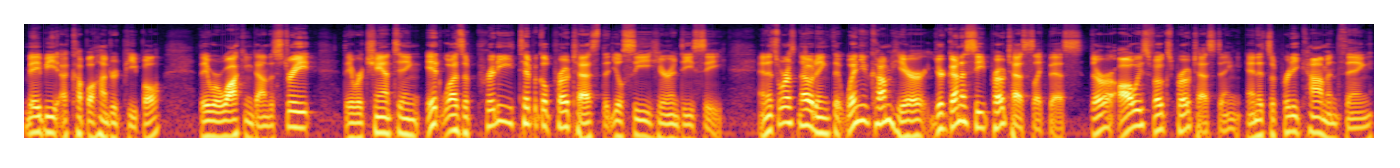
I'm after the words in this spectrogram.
maybe a couple hundred people. They were walking down the street, they were chanting. It was a pretty typical protest that you'll see here in DC. And it's worth noting that when you come here, you're going to see protests like this. There are always folks protesting, and it's a pretty common thing.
